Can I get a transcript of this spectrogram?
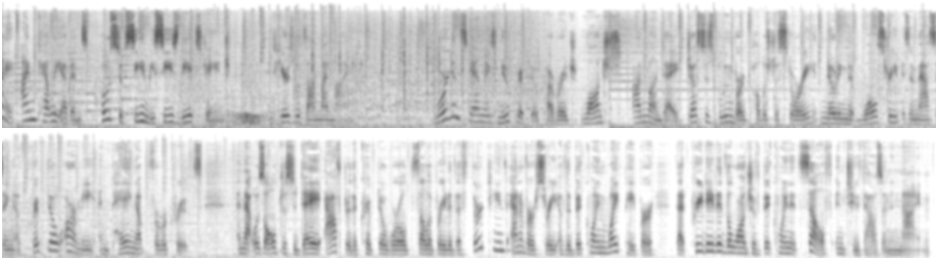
Hi, I'm Kelly Evans, host of CNBC's The Exchange, and here's what's on my mind. Morgan Stanley's new crypto coverage launched on Monday, just as Bloomberg published a story noting that Wall Street is amassing a crypto army and paying up for recruits. And that was all just a day after the crypto world celebrated the 13th anniversary of the Bitcoin white paper that predated the launch of Bitcoin itself in 2009.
